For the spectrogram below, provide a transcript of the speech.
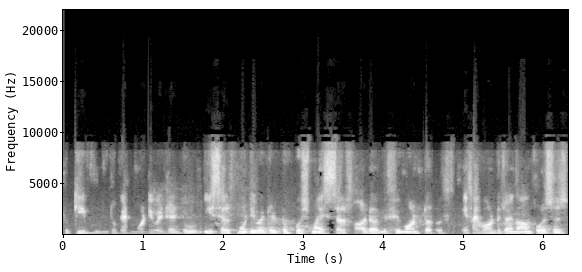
to keep to get motivated, to be self motivated, to push myself harder. If you want to, if, if I want to join the armed forces,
